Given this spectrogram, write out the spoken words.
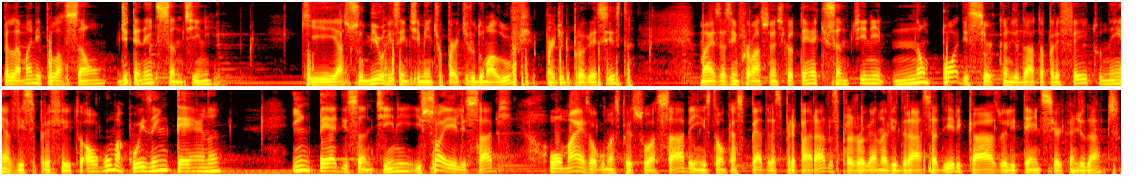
pela manipulação de Tenente Santini, que assumiu recentemente o partido do Maluf, o Partido Progressista, mas as informações que eu tenho é que Santini não pode ser candidato a prefeito nem a vice-prefeito. Alguma coisa interna impede Santini, e só ele sabe, ou mais algumas pessoas sabem e estão com as pedras preparadas para jogar na vidraça dele, caso ele tente ser candidato.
